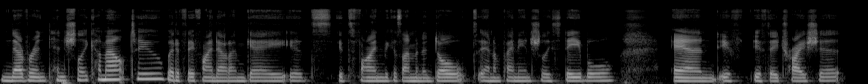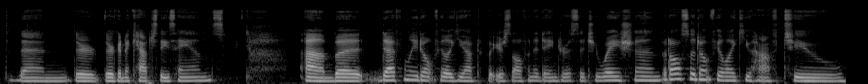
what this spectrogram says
never intentionally come out to, but if they find out I'm gay, it's it's fine because I'm an adult and I'm financially stable. And if if they try shit, then they're they're gonna catch these hands. Um, but definitely don't feel like you have to put yourself in a dangerous situation, but also don't feel like you have to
